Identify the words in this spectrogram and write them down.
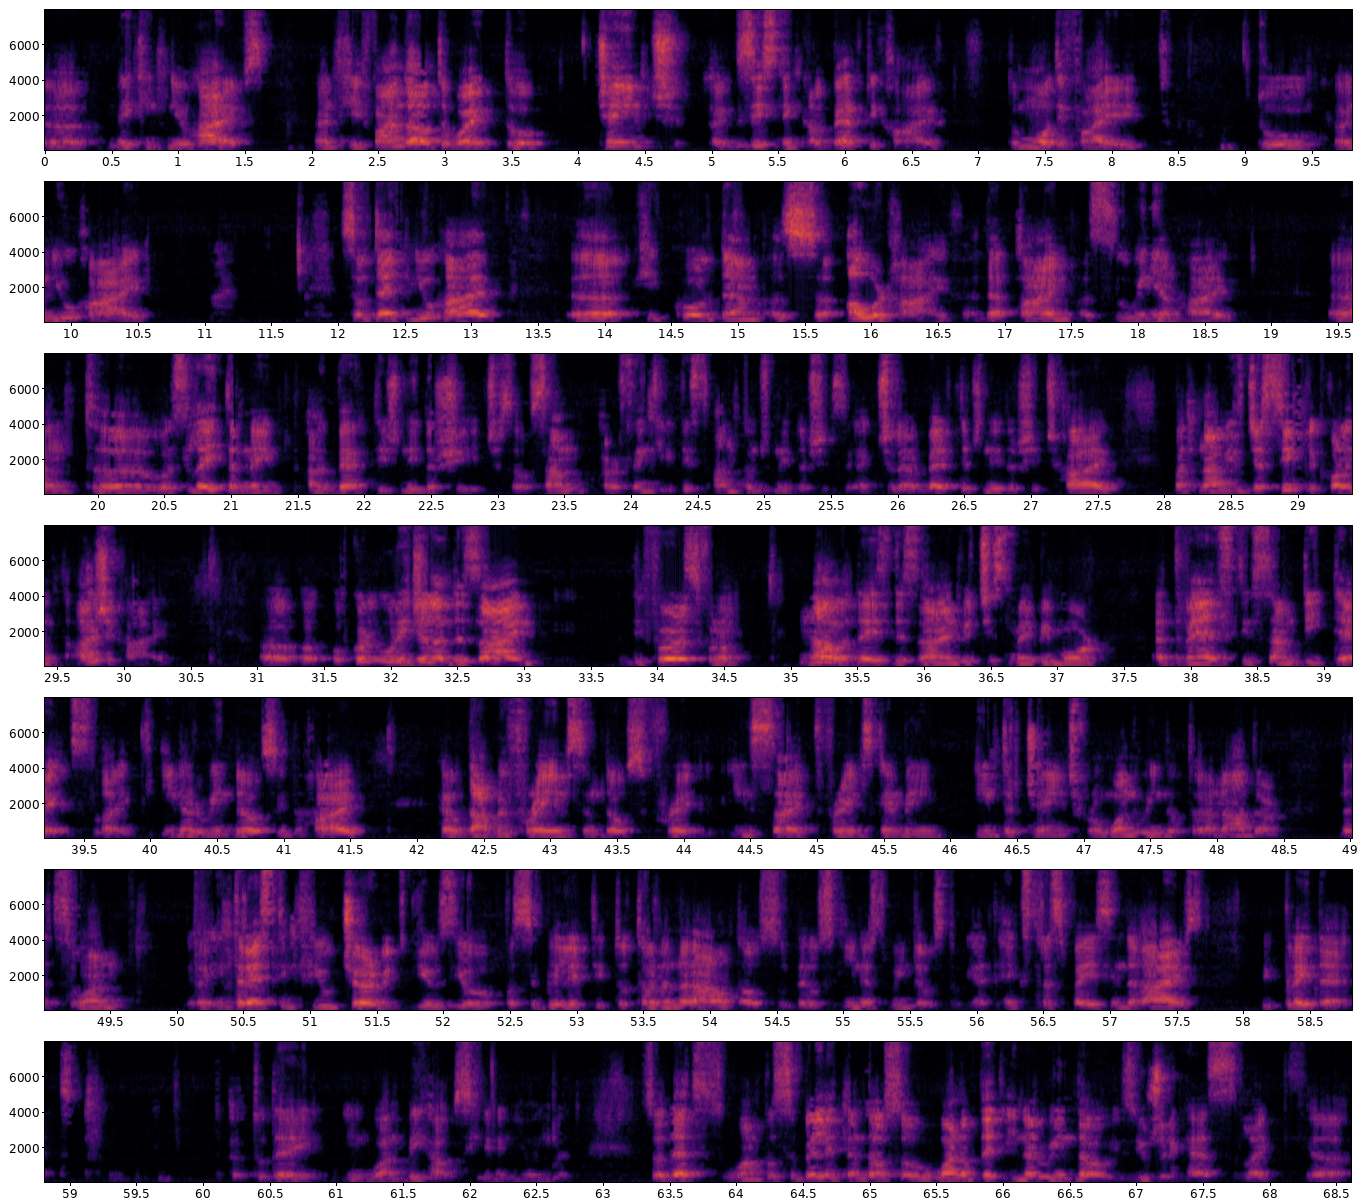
uh, making new hives. And he found out a way to change existing Alberti hive to modify it to a new hive. So that new hive uh, he called them as uh, our hive at that time, a Slovenian hive, and uh, was later named Alberti Žnideršič. So some are thinking it is Anton Žnideršič, actually Alberti Žnideršič hive, but now he's just simply calling it AŽ hive. Uh, uh, of course, original design differs from nowadays design, which is maybe more advanced in some details, like inner windows in the hive, have double frames and those fra inside frames can be interchanged from one window to another. That's one interesting feature which gives you possibility to turn around also those inner windows to get extra space in the hives. We play that today in one bee house here in New England. So that's one possibility and also one of that inner window is usually has like uh,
